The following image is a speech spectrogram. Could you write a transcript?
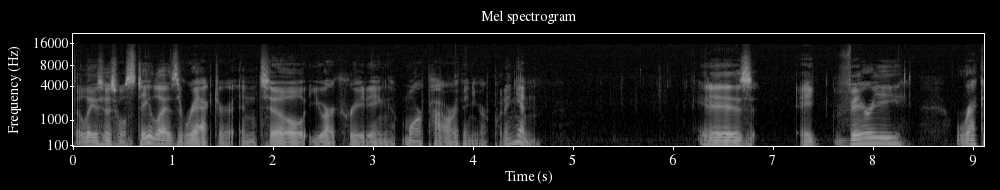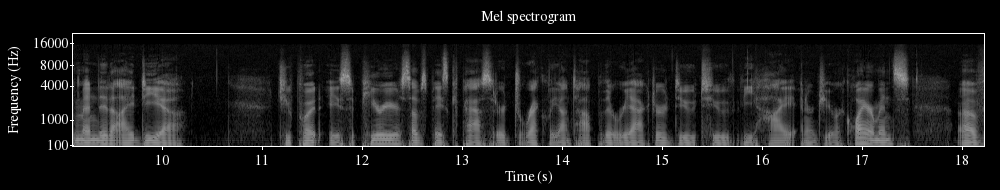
the lasers will stabilize the reactor until you are creating more power than you're putting in. It is a very recommended idea to put a superior subspace capacitor directly on top of the reactor due to the high energy requirements of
